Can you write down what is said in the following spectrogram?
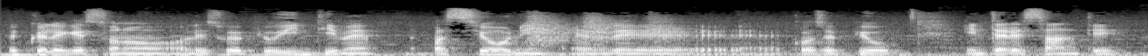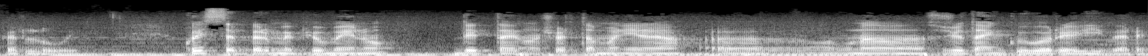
per quelle che sono le sue più intime passioni e le cose più interessanti per lui. Questa è per me più o meno, detta in una certa maniera, uh, una società in cui vorrei vivere.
